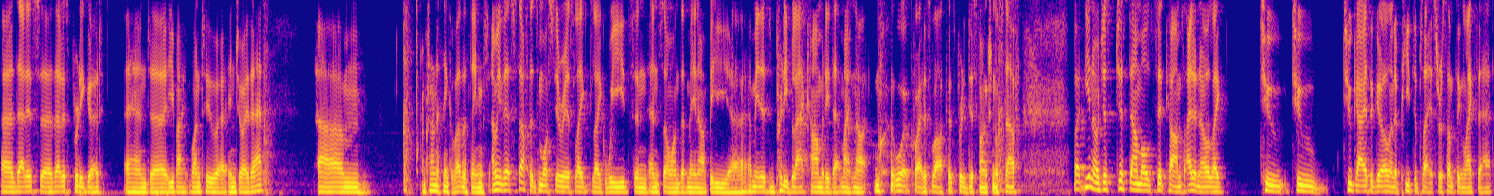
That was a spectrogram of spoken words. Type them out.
uh, that is uh, that is pretty good, and uh, you might want to uh, enjoy that. Um, I'm trying to think of other things. I mean, there's stuff that's more serious, like like weeds and, and so on, that may not be. Uh, I mean, there's pretty black comedy that might not work quite as well because pretty dysfunctional stuff. But you know, just just dumb old sitcoms. I don't know, like two two two guys, a girl, and a pizza place, or something like that.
